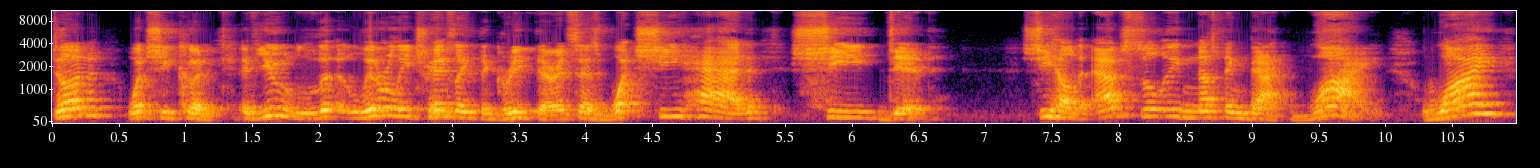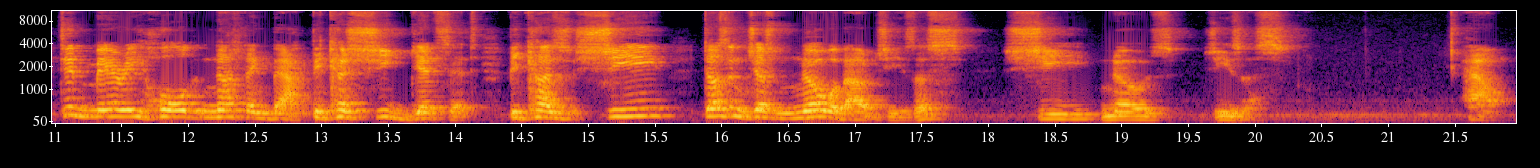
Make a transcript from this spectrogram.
done what she could. If you li- literally translate the Greek there, it says, what she had, she did. She held absolutely nothing back. Why? Why did Mary hold nothing back? Because she gets it. Because she doesn't just know about Jesus, she knows Jesus. How?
